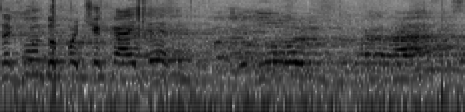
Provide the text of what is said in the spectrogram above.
Секунду почекайте. Раз.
